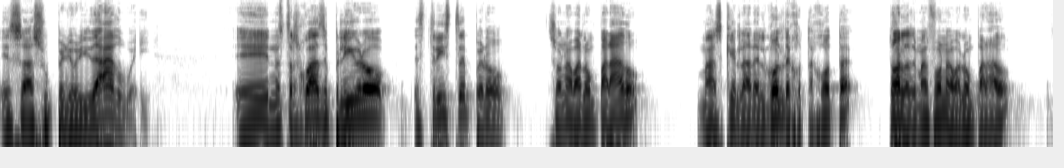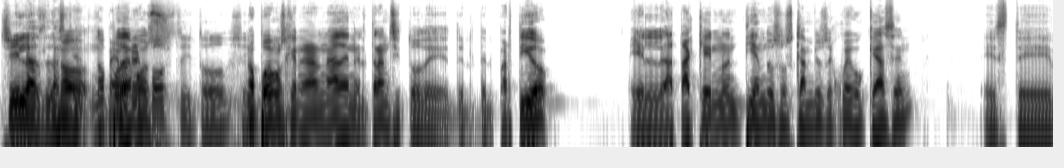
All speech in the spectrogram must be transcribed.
esa superioridad, güey. Eh, nuestras jugadas de peligro es triste, pero son a balón parado, más que la del gol de JJ. Todas las demás fueron a balón parado. Sí, las, las No- que no podemos- poste y todo. sí. No podemos generar nada en el tránsito de- de- del partido. El ataque, no entiendo esos cambios de juego que hacen. Este,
